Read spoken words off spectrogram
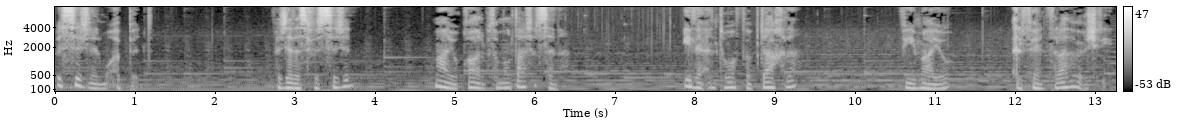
بالسجن المؤبد. فجلس في السجن ما يقارب 18 سنة. إلى أن توفى بداخله في مايو 2023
